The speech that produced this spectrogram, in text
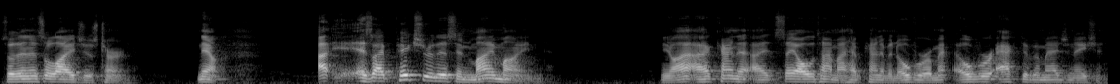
So then it's Elijah's turn. Now, I, as I picture this in my mind, you know, I, I kind of I say all the time I have kind of an over overactive imagination.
